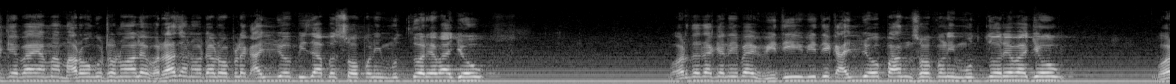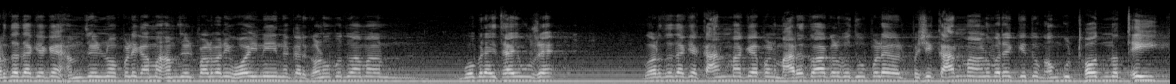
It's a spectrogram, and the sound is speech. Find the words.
કે, ભાઈ, આમાં મારો અંગૂઠો ન હાલે, વરરાજાનો અડાડો. પડે આવી ગયો બીજા બસો પણ મુદ્દો રહેવા જવું વરદાદા કે, નહીં ભાઈ, વિધિ વિધિ કાલ્યો પાંચસો પણ મુદ્દો રહેવા જવું વરદાદા કે કઈ સમજણ ન પડે કે આમાં સમજણ પાડવાની હોય નહીં, નકર ઘણું બધું આમાં ગોબરાઈ થાય એવું છે. વરદાદા કે કાનમાં કે, પણ મારે તો આગળ વધવું પડે. પછી કાનમાં અણવરે કીધું અંગૂઠો જ નથી.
